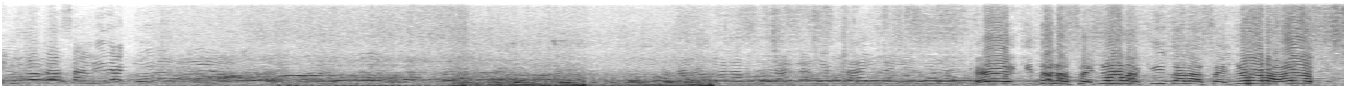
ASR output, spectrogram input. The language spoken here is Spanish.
Ayúdame a salir aquí. ¡Eh, quita la señora, quita la señora! Eh!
